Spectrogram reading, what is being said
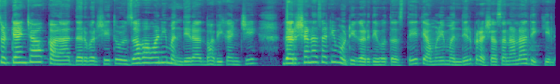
सुट्ट्यांच्या काळात दरवर्षी तुळजाभवानी मंदिरात भाविकांची दर्शनासाठी मोठी गर्दी होत असते त्यामुळे मंदिर प्रशासनाला देखील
